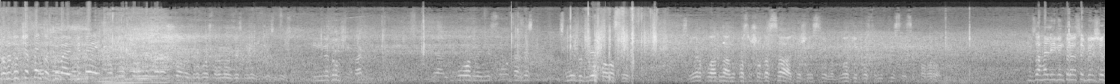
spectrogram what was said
Просто тут частенько збивають дітей. С одной стороны хорошо, но с другой стороны вот здесь не нужно спуск. Незручно, так? Водные несутся, здесь снизу две полосы. Сверху одна, ну просто что гасает, очень сильно. Многие просто не вписываются в поворот. Ну, Взагалі він принесе більше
